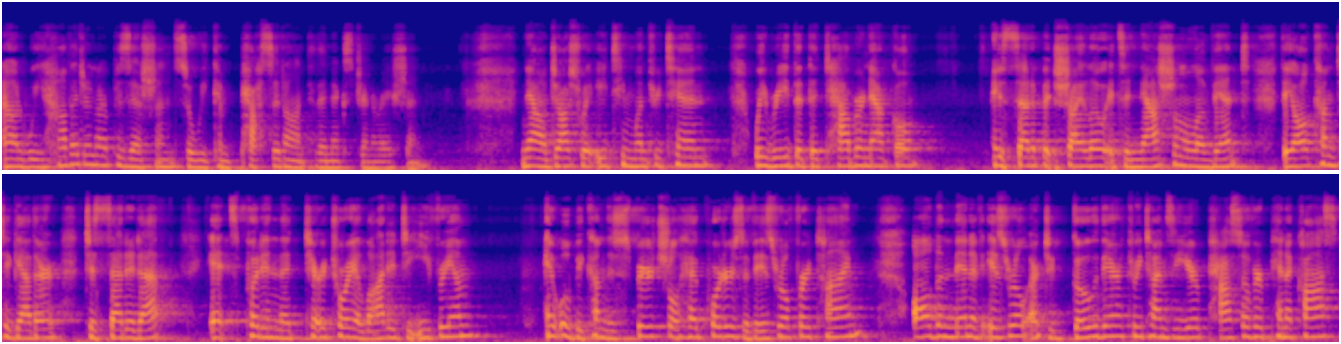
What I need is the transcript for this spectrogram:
And we have it in our possession so we can pass it on to the next generation. Now, Joshua 18, 1 through 10, we read that the tabernacle is set up at Shiloh. It's a national event. They all come together to set it up. It's put in the territory allotted to Ephraim. It will become the spiritual headquarters of Israel for a time. All the men of Israel are to go there three times a year, Passover, Pentecost,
